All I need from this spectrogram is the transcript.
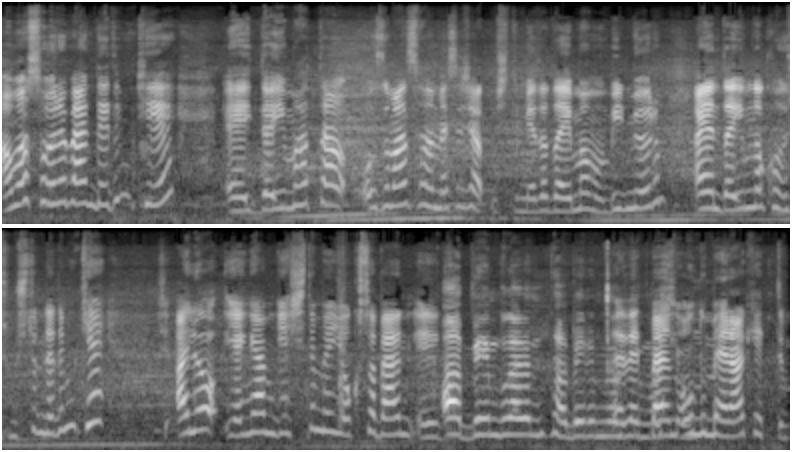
ama sonra ben dedim ki e, dayım hatta o zaman sana mesaj atmıştım ya da dayıma mı bilmiyorum. Aynen dayımla konuşmuştum. Dedim ki alo yengem geçti mi yoksa ben e, Abi benim bunlardan haberim yok. evet ben onu merak ettim.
